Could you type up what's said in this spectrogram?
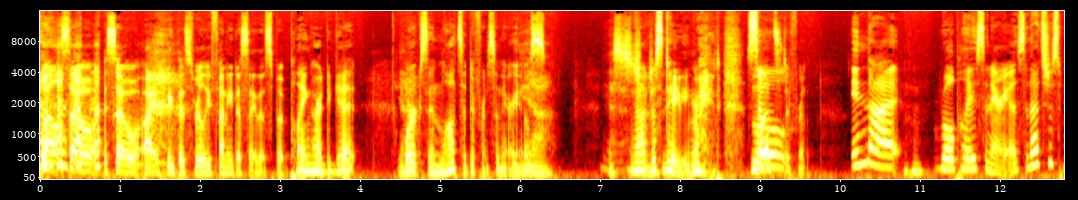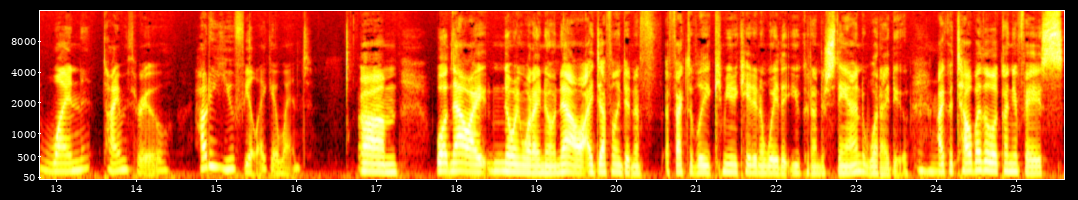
well, so so I think that's really funny to say this, but playing hard to get Yeah. works in lots of different scenarios. yeah. This is Not true. just dating, right? So- lots of different. In that role play scenario, so that's just one time through. How do you feel like it went? Um, well, now I knowing what I know now, I definitely didn't eff- effectively communicate in a way that you could understand what I do. I could tell by the look on your face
